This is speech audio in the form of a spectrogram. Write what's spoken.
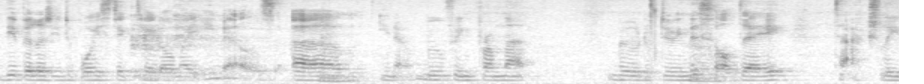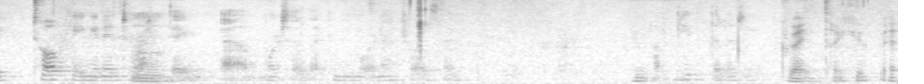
the ability to voice dictate all my emails. Um, mm. You know, moving from that mode of doing this all day to actually talking and interacting mm. um, more so that can be more natural. So mm. capability. Great, thank you. Yeah.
